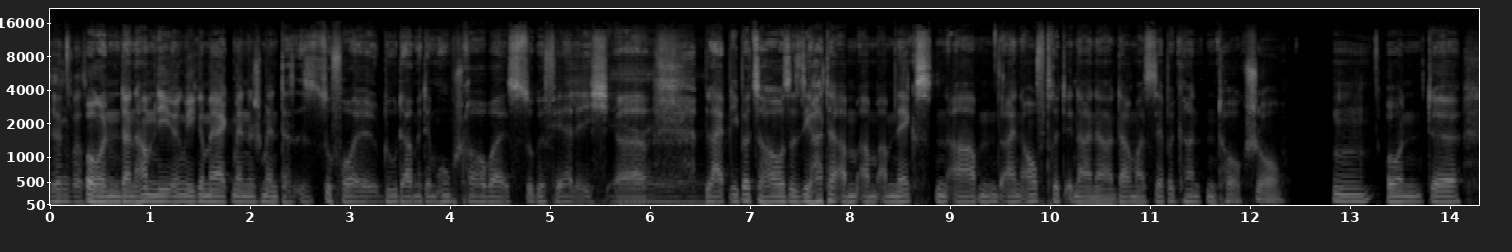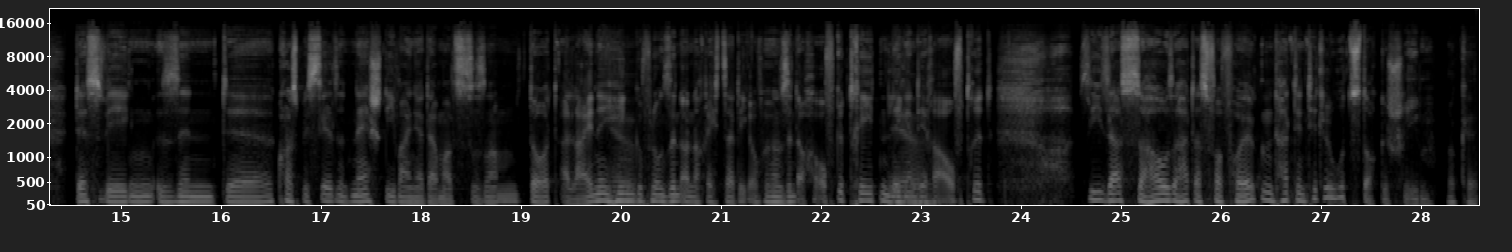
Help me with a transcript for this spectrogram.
Irgendwas. Und dann haben die irgendwie gemerkt, Management, das ist zu voll, du da mit dem Hubschrauber ist zu gefährlich. Ja, ja, äh, ja, ja. Bleib lieber zu Hause. Sie hatte am, am, am nächsten Abend einen Auftritt in einer damals sehr bekannten Talkshow. Und äh, deswegen sind äh, Crosby, Stills und Nash, die waren ja damals zusammen dort alleine Ja. hingeflogen, sind auch noch rechtzeitig aufgeflogen, sind auch aufgetreten, Ja. legendärer Auftritt. Sie saß zu Hause, hat das verfolgt und hat den Titel Woodstock geschrieben. Okay.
